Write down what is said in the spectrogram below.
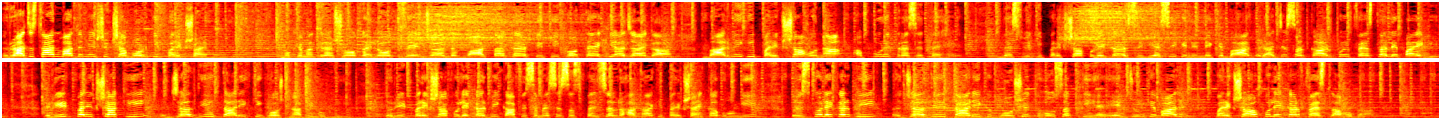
राजस्थान माध्यमिक शिक्षा बोर्ड की परीक्षाएँ होंगी। मुख्यमंत्री अशोक गहलोत से जल्द वार्ता कर तिथि को तय किया जाएगा। बारहवीं की परीक्षा होना अब पूरी तरह से तय है। दसवीं की परीक्षा को लेकर सीबीएसई के निर्णय के बाद राज्य सरकार कोई फैसला ले पाएगी। रीट परीक्षा की जल्द ही तारीख की घोषणा भी होगी। तो रीट परीक्षा को लेकर भी काफ़ी समय से सस्पेंस चल रहा था कि परीक्षाएँ कब होंगी। तो इसको लेकर भी जल्द ही तारीख घोषित हो सकती है। एक जून के बाद परीक्षाओं को लेकर फैसला होगा।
